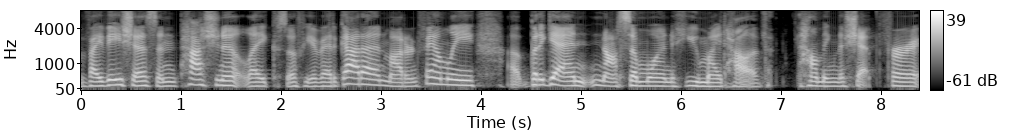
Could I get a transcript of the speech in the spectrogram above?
vivacious and passionate like Sofia Vergara and Modern Family, uh, but again, not someone you might have helming the ship. For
